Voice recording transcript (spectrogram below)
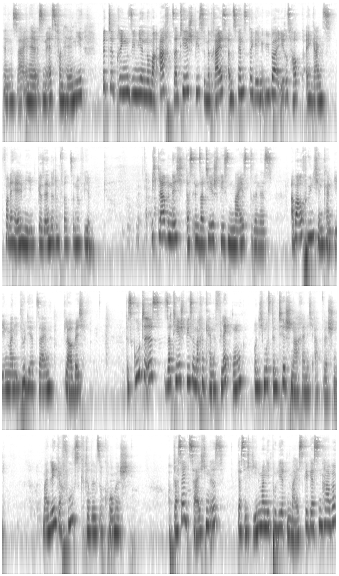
Dann ist eine SMS von Helmi. Bitte bringen Sie mir Nummer 8 Saté-Spieße mit Reis ans Fenster gegenüber Ihres Haupteingangs von Helmi, gesendet um 14.04 Uhr. Ich glaube nicht, dass in Saté-Spießen Mais drin ist. Aber auch Hühnchen kann genmanipuliert sein, glaube ich. Das Gute ist, Saté-Spieße machen keine Flecken und ich muss den Tisch nachher nicht abwischen. Mein linker Fuß kribbelt so komisch. Ob das ein Zeichen ist, dass ich genmanipulierten Mais gegessen habe?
